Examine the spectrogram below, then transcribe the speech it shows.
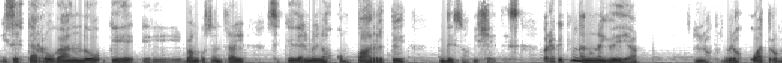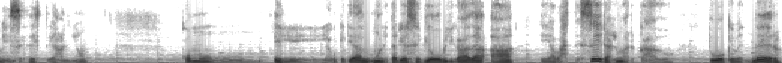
y se está rogando que el Banco Central se quede al menos con parte de esos billetes. Para que tengan una idea, en los primeros cuatro meses de este año, como la autoridad monetaria se vio obligada a eh, abastecer al mercado, tuvo que vender,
